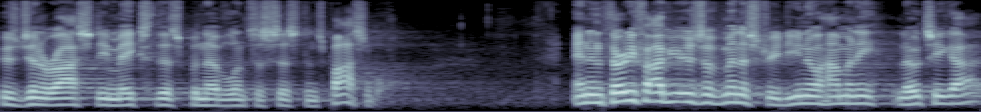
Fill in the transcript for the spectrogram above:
whose generosity makes this benevolence assistance possible. And in 35 years of ministry, do you know how many notes he got?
